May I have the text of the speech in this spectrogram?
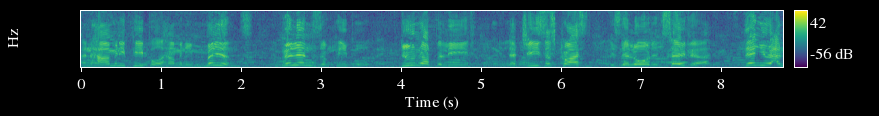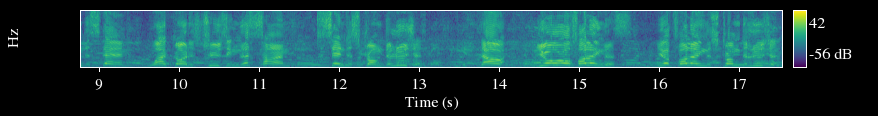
and how many people, how many millions, billions of people do not believe that Jesus Christ is their Lord and Savior, then you understand why God is choosing this time to send a strong delusion. Now, you're all following this. You're following the strong delusion.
